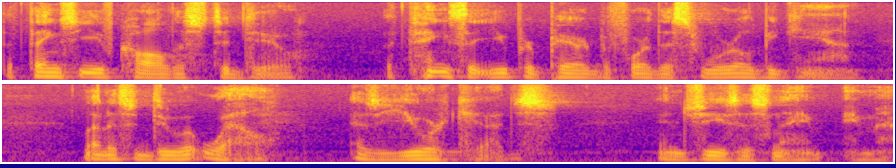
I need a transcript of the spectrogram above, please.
The things that you've called us to do, the things that you prepared before this world began. Let us do it well as your kids. In Jesus' name, amen.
